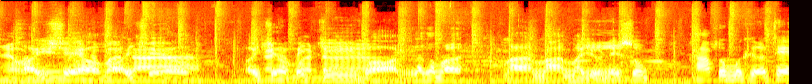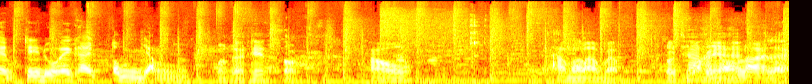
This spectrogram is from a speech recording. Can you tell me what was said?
แถวหอยนี้เชลล์ไม่ธรรมหอยดาเชลล์ หอยเขือไปจีก่อน แล้วก็มามามามาอยู่ในซุปครับ ซุปมะเขือเทศที่ดูคล้ายๆต้มยำมะเขือเทศสดเขาทำมาแบบรสชาติเลยร้องฮะได้เลย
